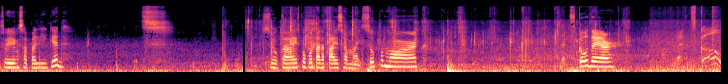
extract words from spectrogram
So, yung sa paligid. So, guys, pupunta na tayo sa my supermarket. Let's go there. Let's go.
